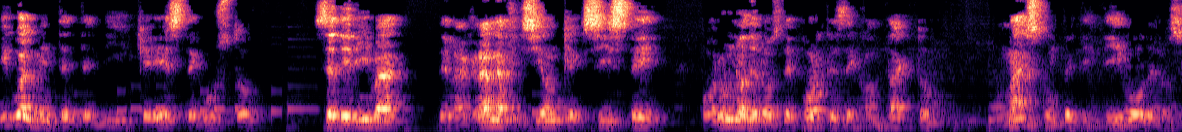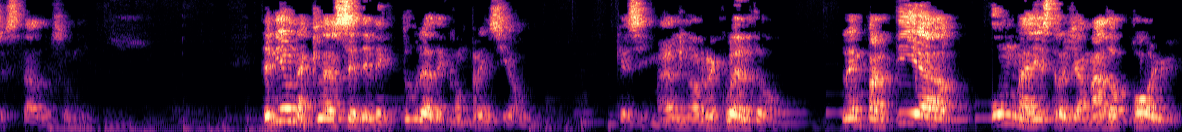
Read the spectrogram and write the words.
Igualmente entendí que este gusto se deriva de la gran afición que existe por uno de los deportes de contacto más competitivo de los Estados Unidos. Tenía una clase de lectura de comprensión, que si mal no recuerdo, la impartía un maestro llamado Paul,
